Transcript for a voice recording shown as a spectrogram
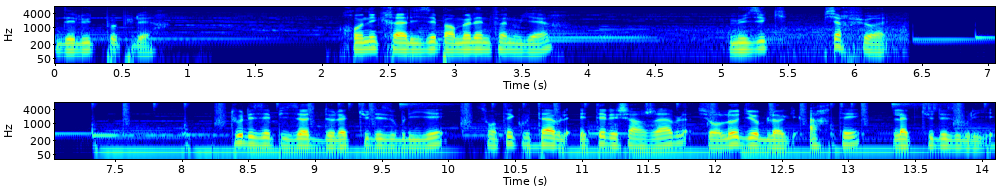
des luttes populaires. Chronique réalisée par Melaine Fanouillère. Musique Pierre Furet. Tous les épisodes de L'Actu des Oubliés sont écoutables et téléchargeables sur l'audioblog Arte L'Actu des Oubliés.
